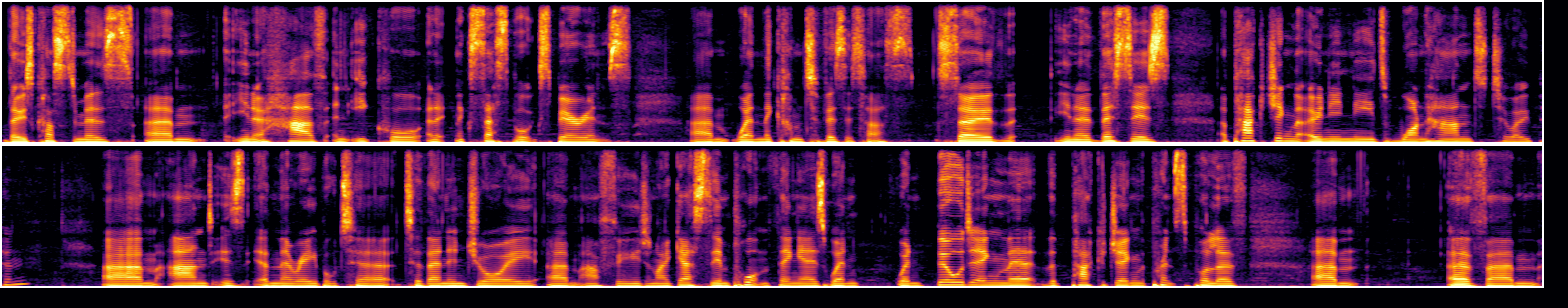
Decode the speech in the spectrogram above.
those customers, um, you know, have an equal and accessible experience um, when they come to visit us. So, you know, this is a packaging that only needs one hand to open. Um, and is and they're able to to then enjoy um, our food. And I guess the important thing is when when building the the packaging, the principle of um, of um,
